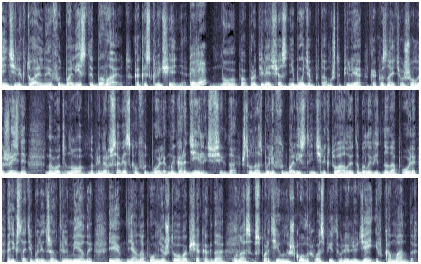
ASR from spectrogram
интеллектуальные футболисты бывают, как исключение. Пеле? Ну, про Пеле сейчас не будем, потому что Пеле, как вы знаете, ушел из жизни. Вот. Но, например, в советском футболе мы гордились всегда, что у нас были футболисты-интеллектуалы. Это было видно на поле. Они, кстати, были джентльмены. И я напомню, что вообще, когда у нас в спортивных школах воспитывали людей и в командах,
